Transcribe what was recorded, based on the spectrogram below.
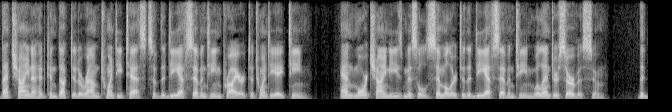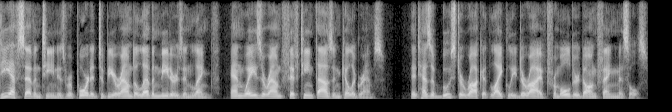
that China had conducted around 20 tests of the DF-17 prior to 2018. And more Chinese missiles similar to the DF-17 will enter service soon. The DF-17 is reported to be around 11 meters in length and weighs around 15,000 kilograms. It has a booster rocket likely derived from older Dongfeng missiles.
